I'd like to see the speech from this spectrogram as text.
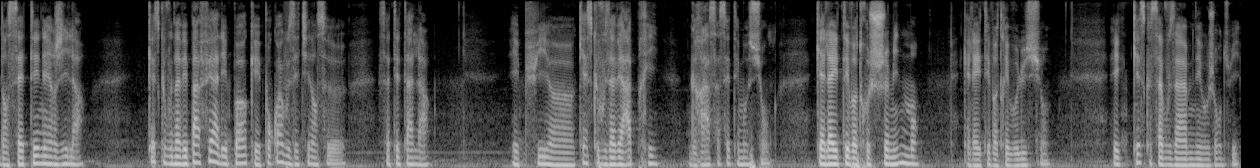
Dans cette énergie-là? Qu'est-ce que vous n'avez pas fait à l'époque et pourquoi vous étiez dans ce, cet état-là? Et puis, euh, qu'est-ce que vous avez appris grâce à cette émotion? Quel a été votre cheminement? Quelle a été votre évolution? Et qu'est-ce que ça vous a amené aujourd'hui?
